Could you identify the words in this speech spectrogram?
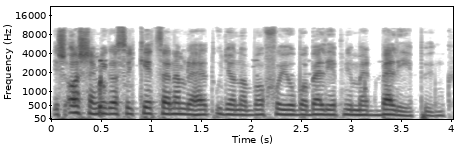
és az sem igaz, hogy kétszer nem lehet ugyanabba a folyóba belépni, mert belépünk.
